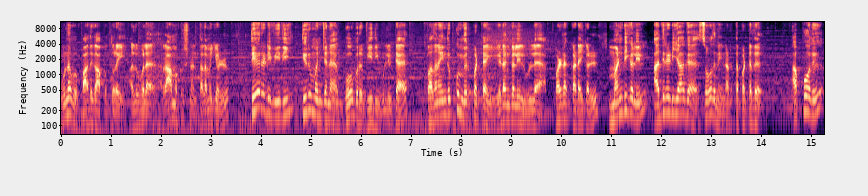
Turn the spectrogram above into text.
உணவு பாதுகாப்புத்துறை அலுவலர் ராமகிருஷ்ணன் தலைமையில் தேரடி வீதி திருமஞ்சன கோபுர வீதி உள்ளிட்ட பதினைந்துக்கும் மேற்பட்ட இடங்களில் உள்ள பழக்கடைகள் மண்டிகளில் அதிரடியாக சோதனை நடத்தப்பட்டது. அப்போது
